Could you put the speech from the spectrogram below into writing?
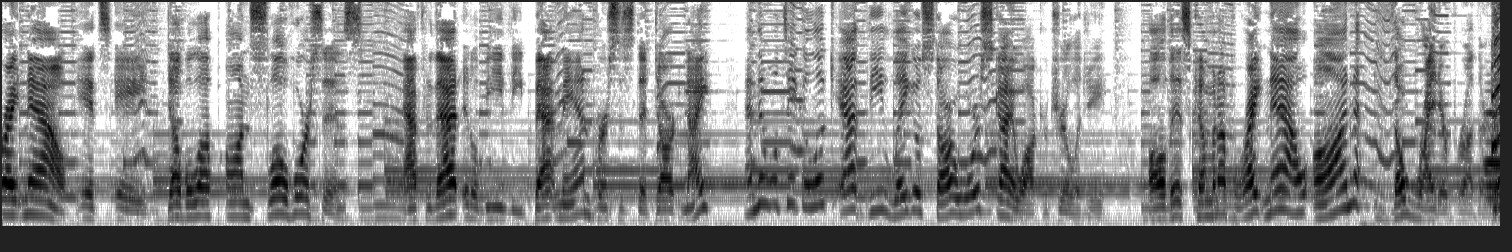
right now. It's a double up on slow horses. After that, it'll be the Batman versus the Dark Knight, and then we'll take a look at the Lego Star Wars Skywalker trilogy. All this coming up right now on The Writer Brothers.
